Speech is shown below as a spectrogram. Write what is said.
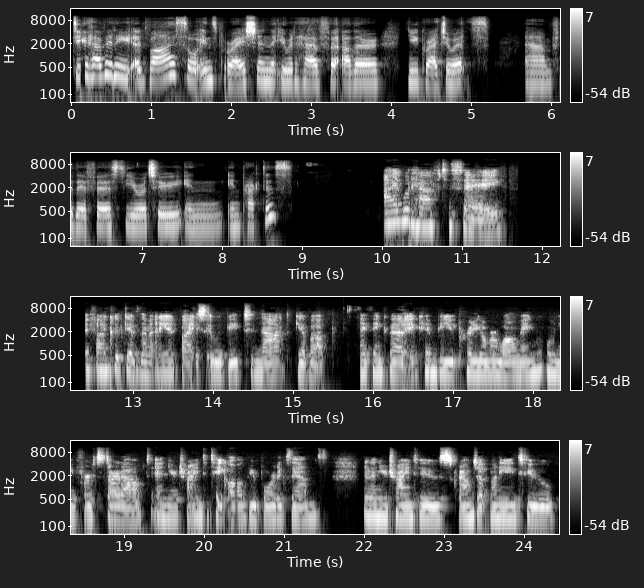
Do you have any advice or inspiration that you would have for other new graduates um, for their first year or two in, in practice? I would have to say, if I could give them any advice, it would be to not give up. I think that it can be pretty overwhelming when you first start out and you're trying to take all of your board exams and then you're trying to scrounge up money to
